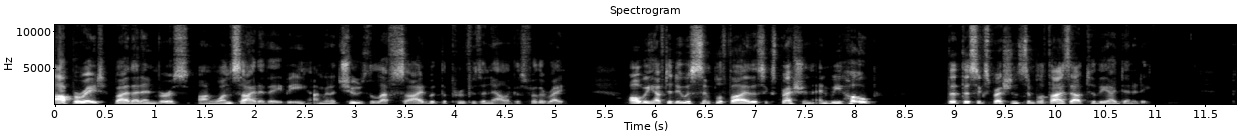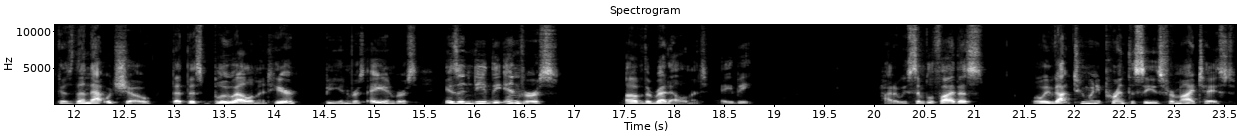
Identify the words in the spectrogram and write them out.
operate by that inverse on one side of AB, I'm going to choose the left side, but the proof is analogous for the right. All we have to do is simplify this expression, and we hope that this expression simplifies out to the identity. Because then that would show that this blue element here, B inverse A inverse, is indeed the inverse of the red element, AB. How do we simplify this? Well, we've got too many parentheses for my taste.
